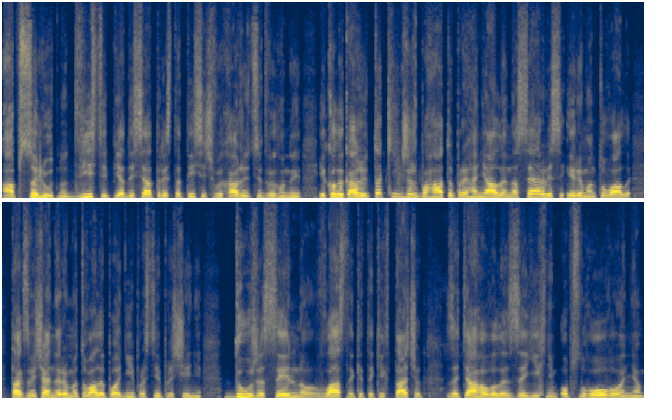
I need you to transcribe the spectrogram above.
Абсолютно 250-300 тисяч вихажують ці двигуни. І коли кажуть, так їх же ж багато приганяли на сервіси і ремонтували. Так, звичайно, ремонтували по одній простій причині. Дуже сильно власники таких тачок затягували з їхнім обслуговуванням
